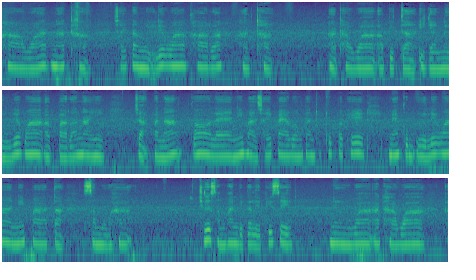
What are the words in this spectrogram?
ภาวะนัตถะ ใช้ตำหนิเรียกว่าคาระหัตถะอัทวาอปิจาอีกอย่างหนึ่ง เรียกว่า อัปปารนัยจะปณะก็แลนิบาใช้แปลรวมกันทุกๆประเภท แม้กลุ่มอื่นเรียกว่า นิปาตะสมุหะ ชื่อสัมพันธ์บิดเตเลตพิเศษหนึ่งว่าอัฐาวาอ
